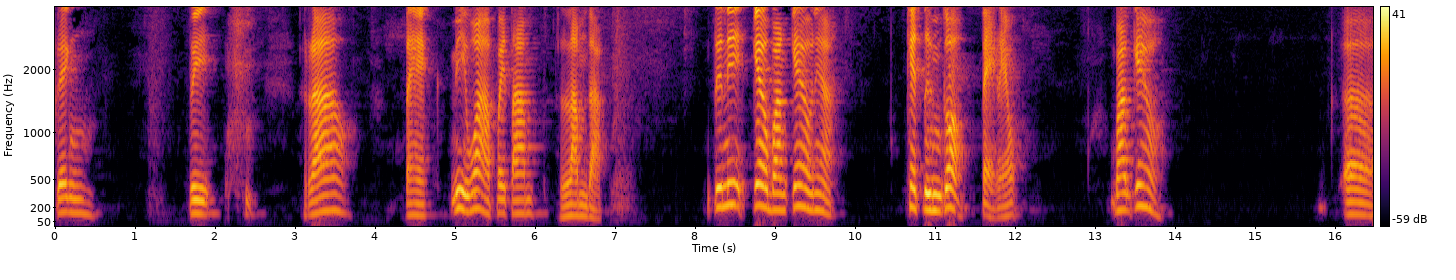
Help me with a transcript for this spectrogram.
เกรงปรีร้าว แตกนี่ว่าไปตามลำดับ ทีนี้แก้วบางแก้วเนี่ย แค่ตึงก็แตกแล้ว บางแก้ว เอ่อ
